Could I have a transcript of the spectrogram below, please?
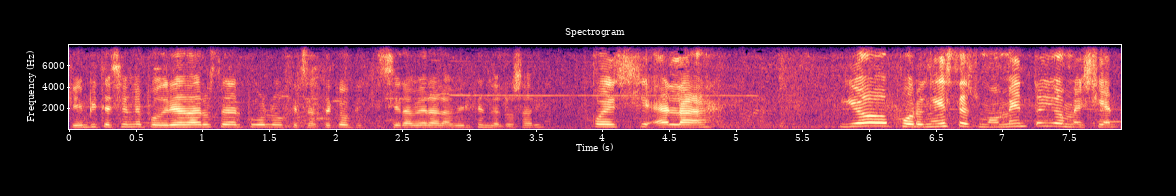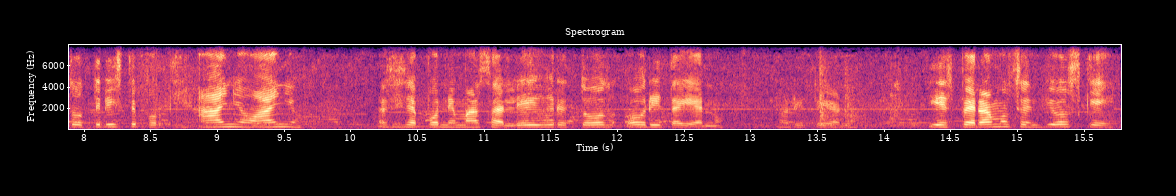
¿Qué invitación le podría dar usted al pueblo quetzalteco que quisiera ver a la Virgen del Rosario? Pues a la, yo por en estos momentos yo me siento triste porque año a año así se pone más alegre todo. Ahorita ya no, ahorita ya no. Y esperamos en Dios que,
